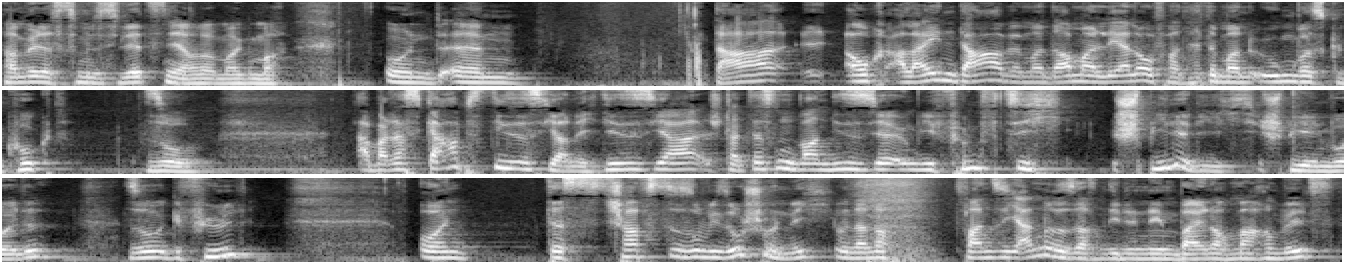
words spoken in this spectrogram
haben wir das zumindest die letzten Jahre mal gemacht. Und ähm, da, auch allein da, wenn man da mal Leerlauf hat, hätte man irgendwas geguckt. So. Aber das gab es dieses Jahr nicht. Dieses Jahr, stattdessen waren dieses Jahr irgendwie 50 Spiele, die ich spielen wollte, so gefühlt. Und das schaffst du sowieso schon nicht. Und dann noch 20 andere Sachen, die du nebenbei noch machen willst.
